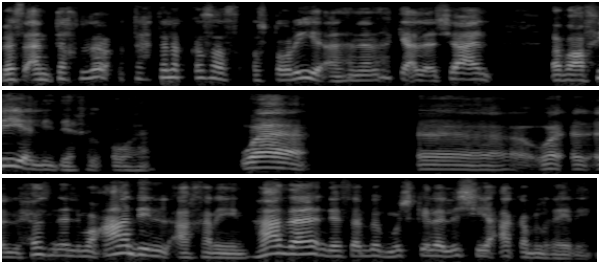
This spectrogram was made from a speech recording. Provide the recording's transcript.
بس أن تخلق تختلق قصص أسطورية. إحنا نحكي على الأشياء الإضافية اللي يخلقوها و الحزن المعادي للآخرين هذا يسبب مشكلة للشيعة قبل غيرهم.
